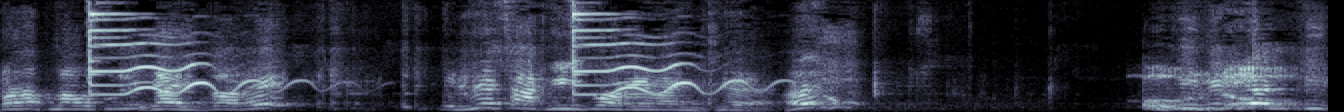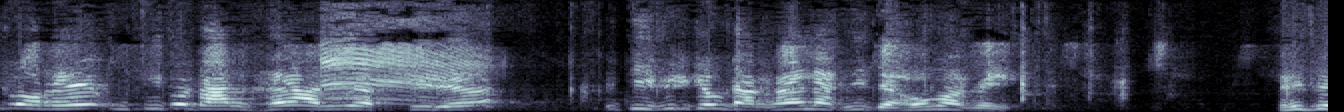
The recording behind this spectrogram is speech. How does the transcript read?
বাপ মাও তুমি গাড়ি পারে এলে চাকরি করে মানছে হ্যাঁ? টিভির কি করে? উঠি তো ডাং খায় আমি আসছি রে। টিভির কেউ ডাং খায় নাকি? দেখো মাকে। এই যে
